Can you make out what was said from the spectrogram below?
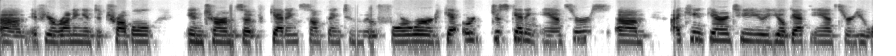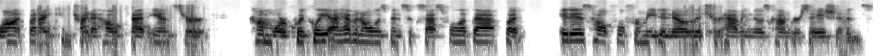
um, if you're running into trouble in terms of getting something to move forward, get or just getting answers. Um, I can't guarantee you you'll get the answer you want, but I can try to help that answer come more quickly. I haven't always been successful at that, but it is helpful for me to know that you're having those conversations.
